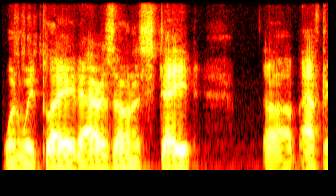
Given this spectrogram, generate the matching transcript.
when we played Arizona State uh, after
